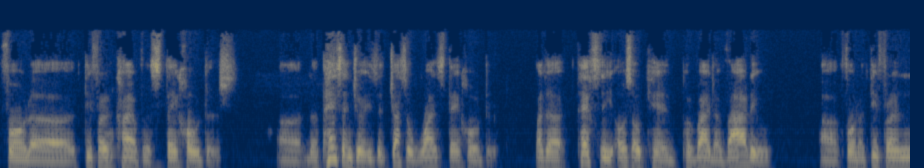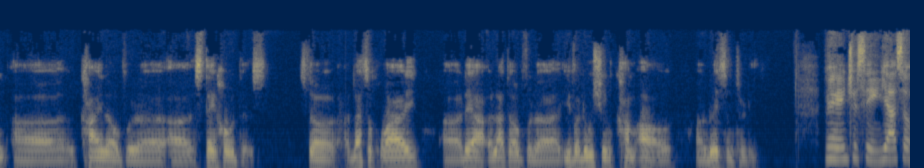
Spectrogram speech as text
for the different kind of the stakeholders. Uh, the passenger is just one stakeholder, but the taxi also can provide a value uh, for the different uh, kind of uh, stakeholders. So that's why uh, there are a lot of the evolution come out uh, recently. Very interesting. Yeah. So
